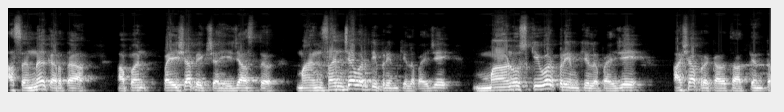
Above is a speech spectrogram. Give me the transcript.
असं न करता आपण पैशापेक्षाही जास्त माणसांच्यावरती प्रेम केलं पाहिजे माणुसकीवर प्रेम केलं पाहिजे अशा प्रकारचा अत्यंत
